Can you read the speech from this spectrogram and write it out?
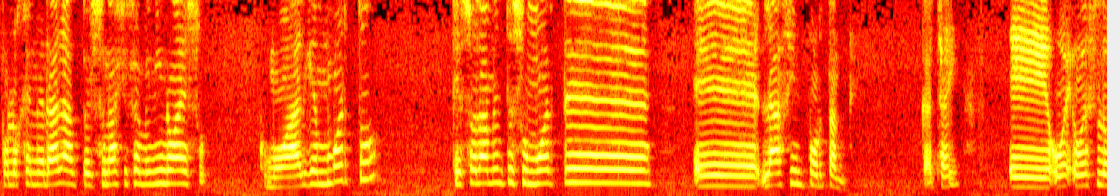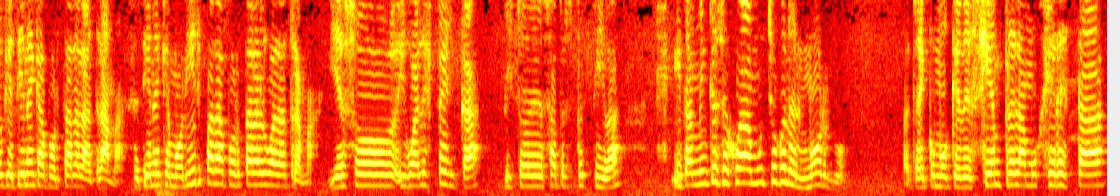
por lo general al personaje femenino a eso, como a alguien muerto que solamente su muerte eh, la hace importante, ¿cachai? Eh, o, es lo que tiene que aportar a la trama. Se tiene que morir para aportar algo a la trama. Y eso igual es penca, visto desde esa perspectiva. Y también que se juega mucho con el morbo. ¿Cachai? Como que de siempre la mujer está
